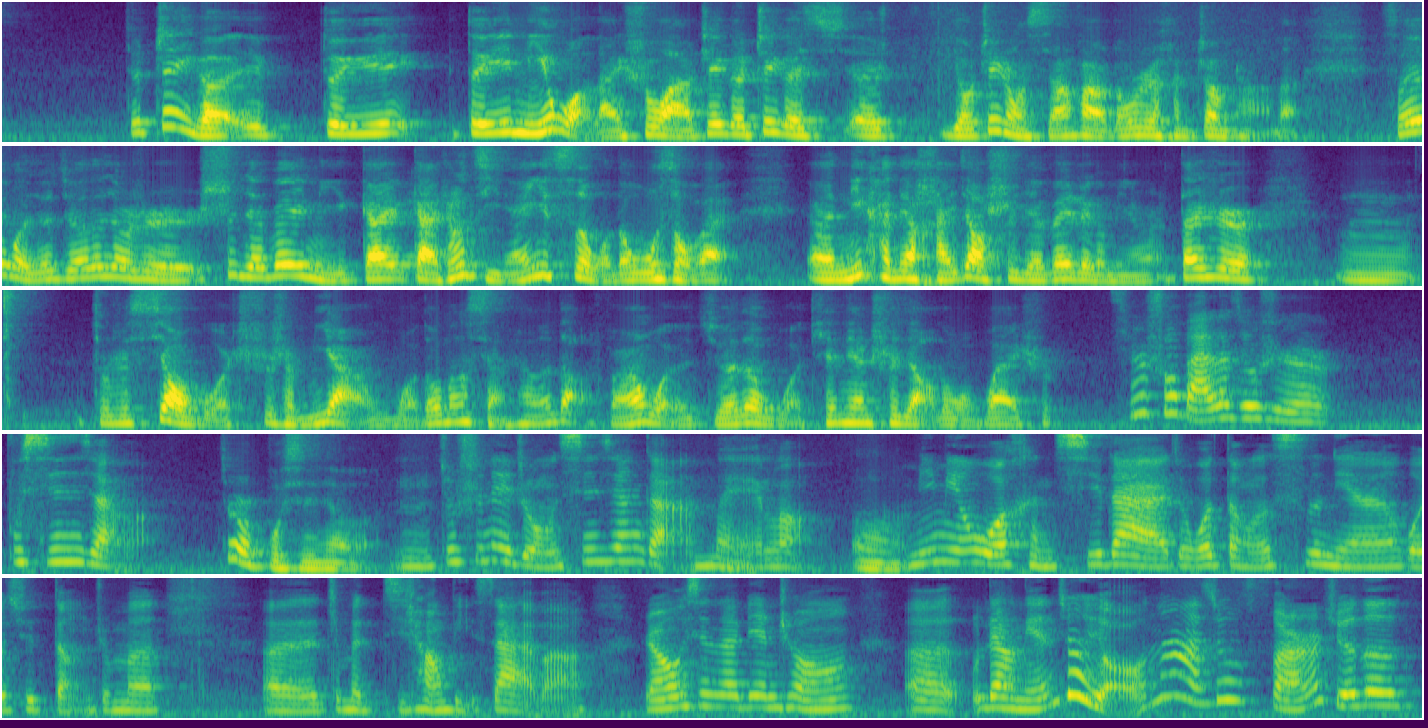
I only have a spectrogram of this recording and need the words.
就这个对于对于你我来说啊，这个这个呃有这种想法都是很正常的。所以我就觉得，就是世界杯你改改成几年一次我都无所谓。呃，你肯定还叫世界杯这个名，但是嗯。就是效果是什么样，我都能想象得到。反正我就觉得，我天天吃饺子，我不爱吃。其实说白了就是不新鲜了，就是不新鲜了。嗯，就是那种新鲜感没了。嗯，明明我很期待，就我等了四年，我去等这么，呃，这么几场比赛吧，然后现在变成呃两年就有，那就反而觉得，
